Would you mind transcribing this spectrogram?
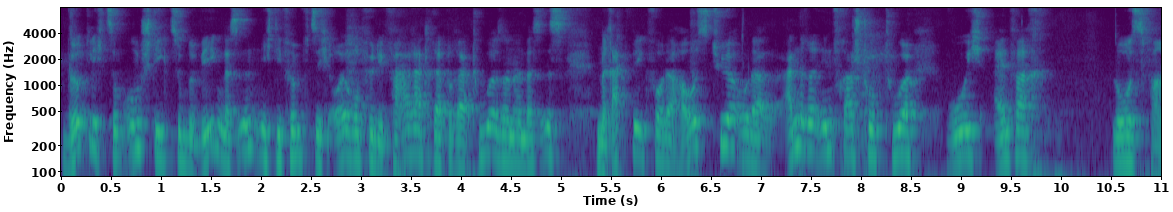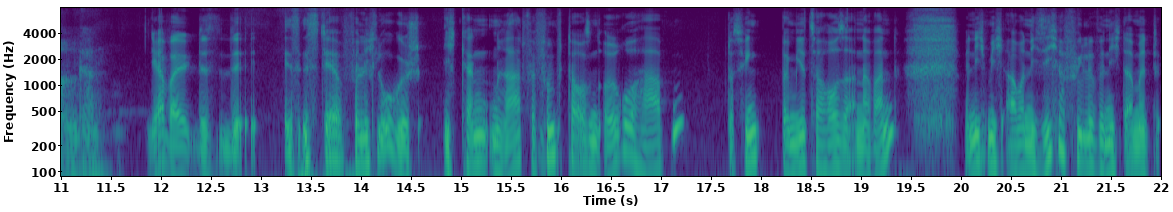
wirklich zum Umstieg zu bewegen, das sind nicht die 50 Euro für die Fahrradreparatur, sondern das ist ein Radweg vor der Haustür oder andere Infrastruktur, wo ich einfach losfahren kann. Ja, weil das, das, es ist ja völlig logisch. Ich kann ein Rad für 5000 Euro haben, das hängt bei mir zu Hause an der Wand. Wenn ich mich aber nicht sicher fühle, wenn ich damit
